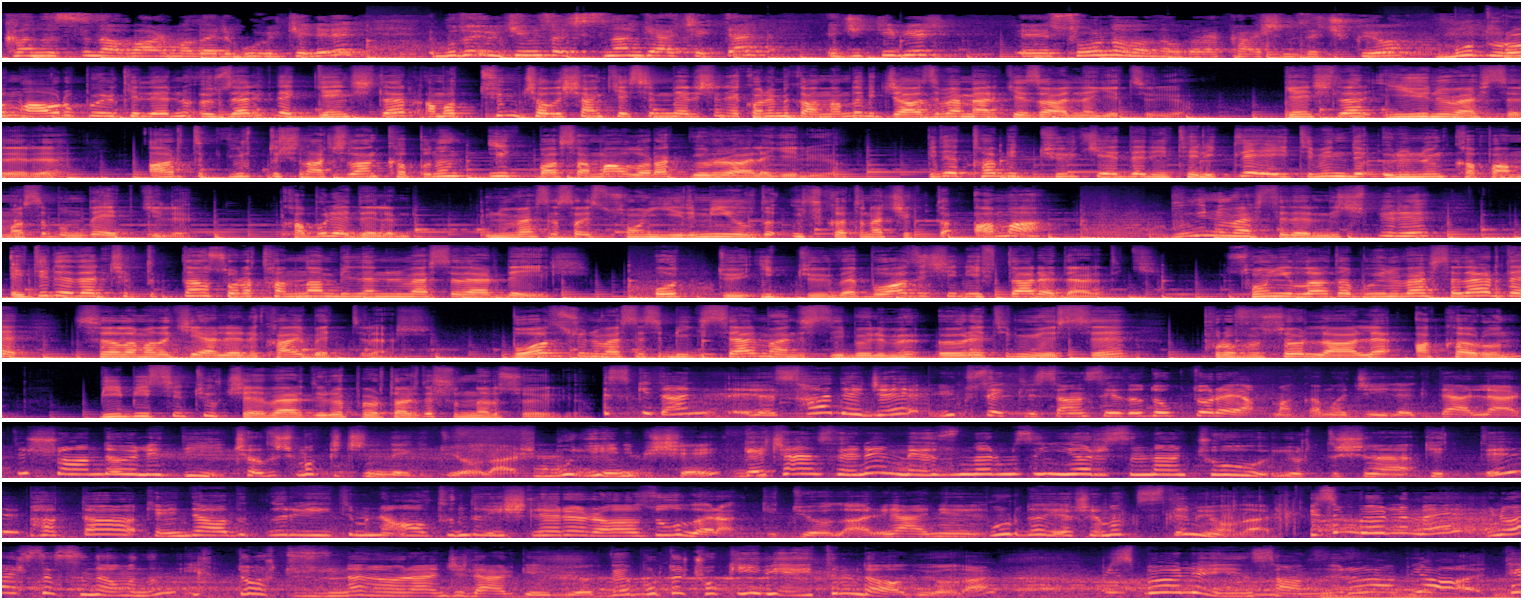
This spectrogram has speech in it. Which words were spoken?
kanısına varmaları bu ülkelerin. Bu da ülkemiz açısından gerçekten ciddi bir e, sorun alanı olarak karşımıza çıkıyor. Bu durum Avrupa ülkelerini özellikle gençler ama tüm çalışan kesimler için ekonomik anlamda bir cazibe merkezi haline getiriyor. Gençler iyi üniversiteleri artık yurt dışına açılan kapının ilk basamağı olarak görür hale geliyor. Bir de tabii Türkiye'de nitelikli eğitimin de önünün kapanması bunda etkili. Kabul edelim, üniversite sayısı son 20 yılda 3 katına çıktı ama bu üniversitelerin hiçbiri Edirne'den çıktıktan sonra tanınan bilinen üniversiteler değil. ODTÜ, İTÜ ve Boğaziçi ile iftihar ederdik. Son yıllarda bu üniversiteler de sıralamadaki yerlerini kaybettiler. Boğaziçi Üniversitesi Bilgisayar Mühendisliği Bölümü öğretim üyesi Profesör Lale Akarun, BBC Türkçe'ye verdiği röportajda şunları söylüyor. Eskiden e, sadece yüksek lisans ya da doktora yapmak amacıyla giderlerdi. Şu anda öyle değil. Çalışmak için de gidiyorlar. Bu yeni bir şey. Geçen sene mezunlarımızın yarısından çoğu yurt dışına gitti. Hatta kendi aldıkları eğitimin altında işlere razı olarak gidiyorlar. Yani burada yaşamak istemiyorlar. Bizim bölüme üniversite sınavının ilk 400'ünden öğrenciler geliyor ve burada çok iyi bir eğitim de alıyorlar. Biz böyle insanları bir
